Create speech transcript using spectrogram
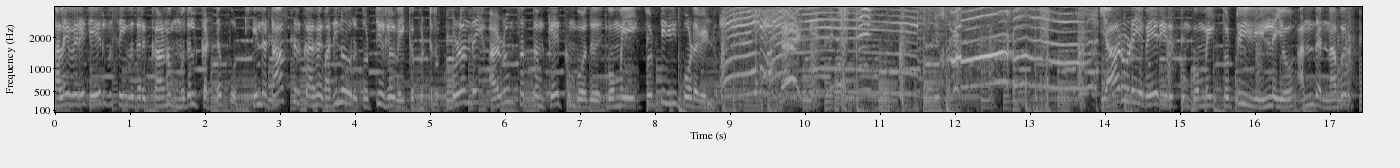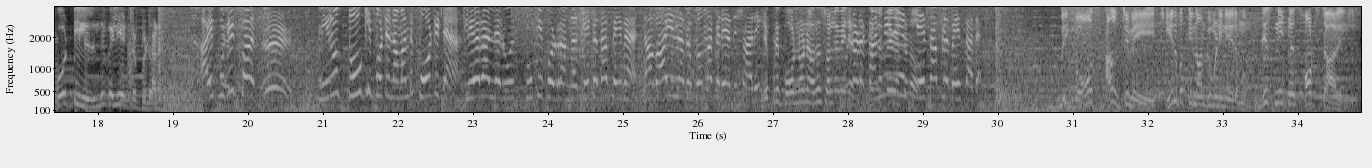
தலைவரை தேர்வு செய்வதற்கான முதல் கட்ட போட்டி. இந்த டாஸ்கிற்காக பதினோரு தொட்டில்கள் வைக்கப்பட்டிருக்கும். குழந்தை அழும் சத்தம் கேட்கும் போது பொம்மையை தொட்டிலில் போட வேண்டும். யாருடைய பெயர் இருக்கும் பொம்மை தொட்டிலில் இல்லையோ அந்த நபர் போட்டியிலிருந்து வெளியேற்றப்படும். I put it first Niroop தூக்கி போட்டு நான் வந்து போட்டுட்டேன். கிளியரா இல்ல ரூல்ஸ் தூக்கி போடுறாங்க. கேட்க தான் செய்வேன். நான் வாய் இல்லாத பொம்மை கிடையாது ஷாரிக். எப்படி போடணும்னு அதுவும் சொல்லவே இல்லை. Bigg Boss Ultimate. இருபத்தி நான்கு மணி நேரமும் டிஸ்னி பிளஸ் ஹாட் ஸ்டாரில்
